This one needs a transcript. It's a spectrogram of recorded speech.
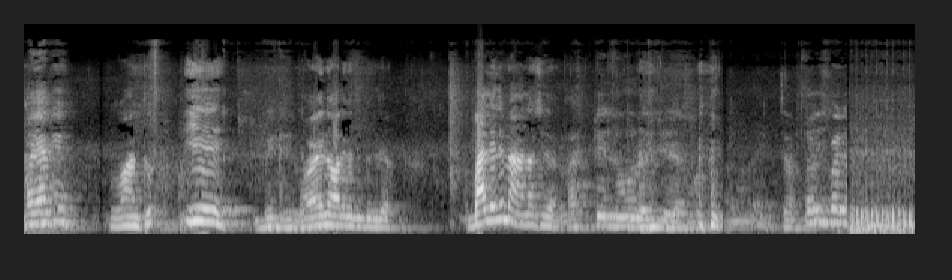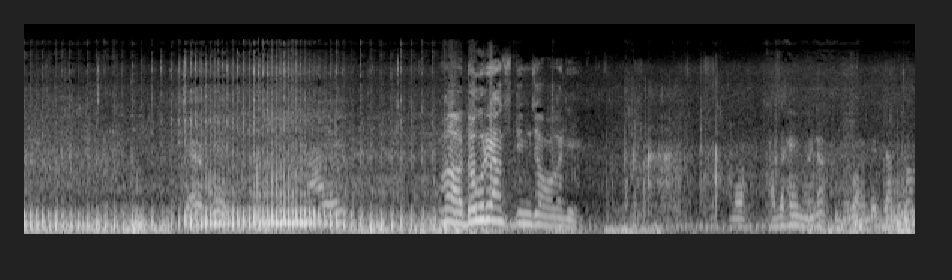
खया के वान टू। ए! बिग्रियो। भएन अलिकति बिग्रियो। बाल्यले पनि हान सिधो लास्टै लु रहेछु यार म। त स्पाइडर अँ डगुरी आउँछु तिमी जाऊ अगाडि ल खाजा खायौँ होइन अब हामीले जान्छौँ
